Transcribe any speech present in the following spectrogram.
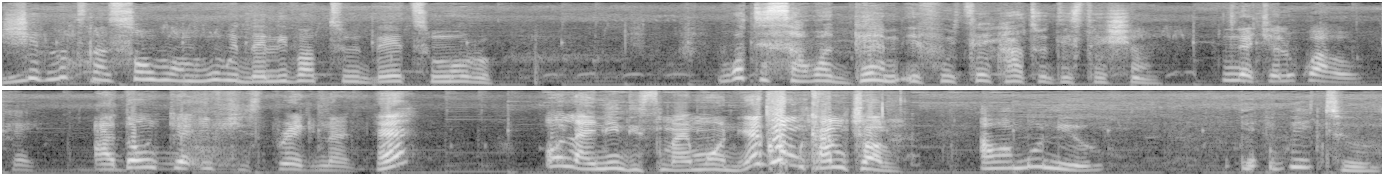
She looks like someone who will deliver today, tomorrow. What is our game if we take her to the station? Nechelukwa o. I don't care if she's pregnant. Eh? All I need is my money. Ego m kam chọrọ. Our money, Wait, oh.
